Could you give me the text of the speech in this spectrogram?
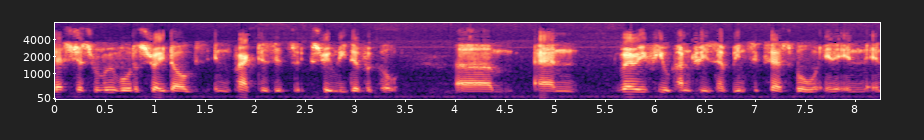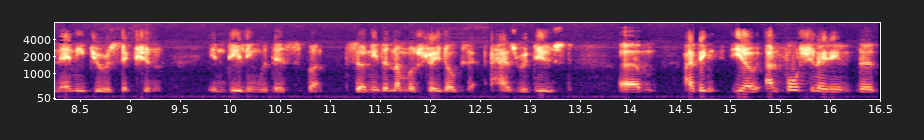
let's just remove all the stray dogs. In practice, it's extremely difficult, um, and very few countries have been successful in, in, in any jurisdiction in dealing with this. But certainly, the number of stray dogs has reduced. Um, I think, you know, unfortunately, the,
